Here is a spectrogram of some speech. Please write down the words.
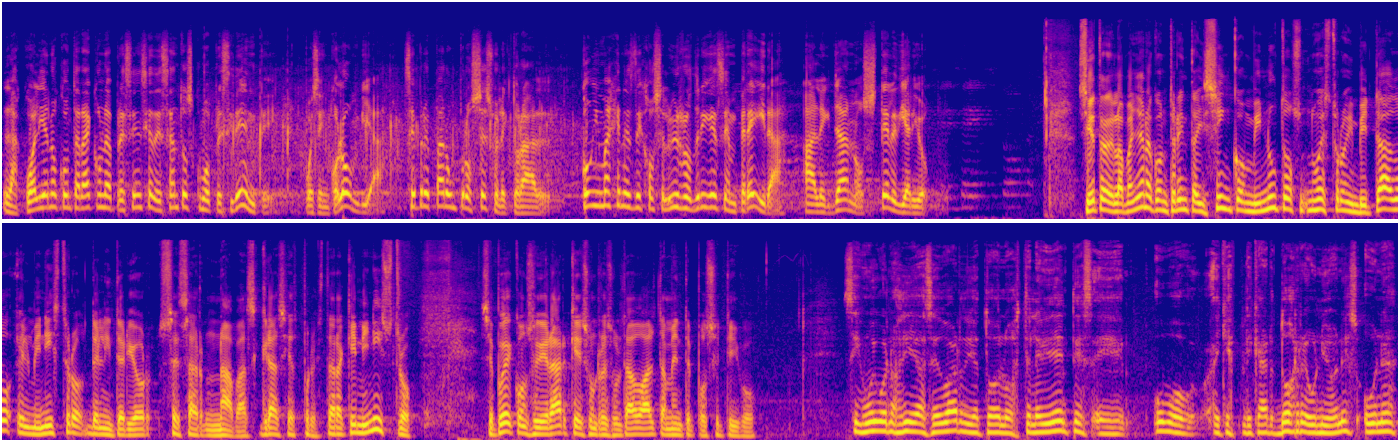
la cual ya no contará con la presencia de Santos como presidente, pues en Colombia se prepara un proceso electoral. Con imágenes de José Luis Rodríguez en Pereira, Alec Llanos, Telediario. 7 de la mañana con 35 minutos, nuestro invitado, el ministro del Interior, César Navas. Gracias por estar aquí, ministro. Se puede considerar que es un resultado altamente positivo. Sí, muy buenos días, Eduardo, y a todos los televidentes. Eh, hubo, hay que explicar, dos reuniones, una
